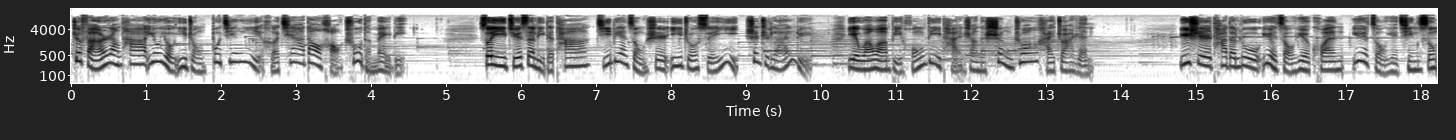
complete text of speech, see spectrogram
这反而让她拥有一种不经意和恰到好处的魅力。所以角色里的她，即便总是衣着随意，甚至褴褛，也往往比红地毯上的盛装还抓人。于是他的路越走越宽，越走越轻松。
